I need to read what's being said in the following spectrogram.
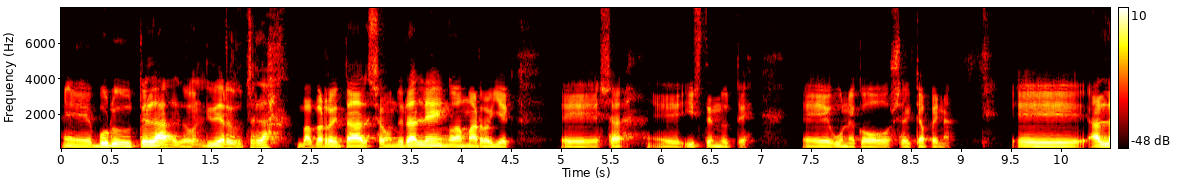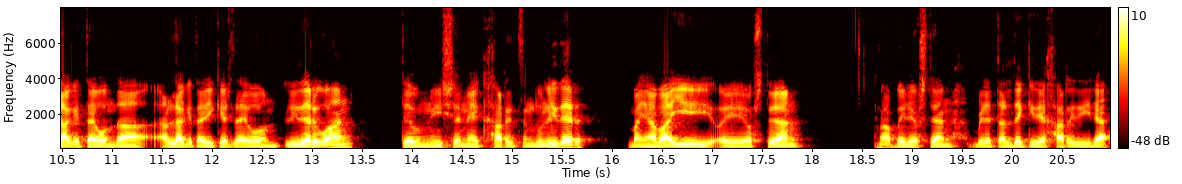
e, buru dutela, edo lider dutela, ba, berroita segundura lehengo amarroiek e, e, izten dute e, eguneko zelkapena. E, aldaketa egon da, aldaketarik ez da egon lidergoan, teunisenek jarritzen du lider, baina bai e, ostean, ba, bere ostean, bere taldekide jarri dira,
